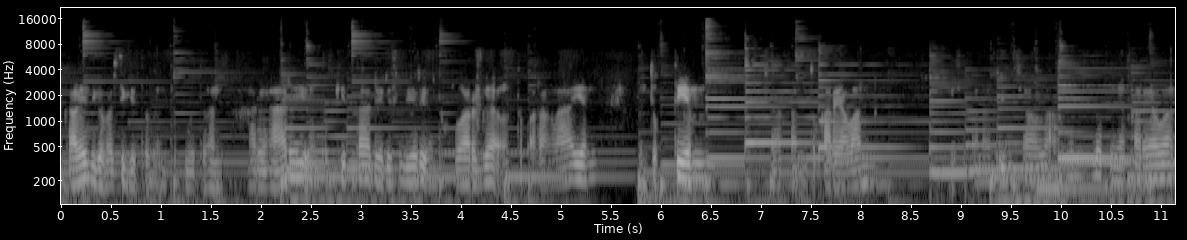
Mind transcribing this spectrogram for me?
Kalian juga pasti gitu untuk kebutuhan hari-hari untuk kita diri sendiri untuk keluarga untuk orang lain untuk tim misalkan untuk karyawan. Misalkan nanti insya Allah lo punya karyawan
